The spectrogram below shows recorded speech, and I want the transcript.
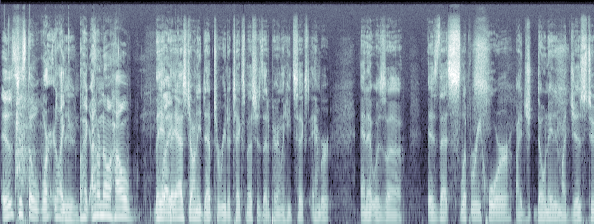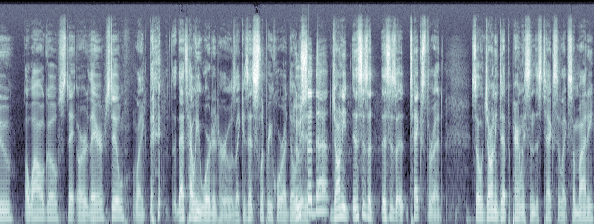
it's just the word, like, Dude. like I don't know how They like, they asked Johnny Depp to read a text message that apparently he texted Amber, and it was uh, "Is that slippery whore I j- donated my jizz to a while ago stay or there still?" Like that's how he worded her. It was like, "Is that slippery whore I donated?" said that? Johnny. This is a this is a text thread. So Johnny Depp apparently sent this text to like somebody,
